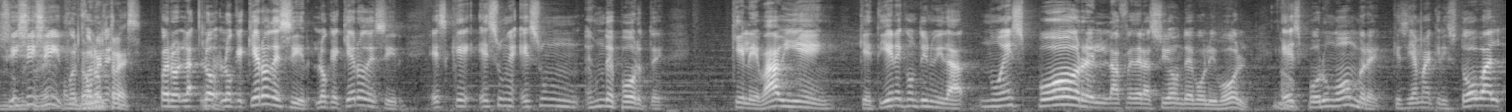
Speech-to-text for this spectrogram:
Sí, sí, sí. fue- 2003. fueron- pero la- lo, lo que quiero decir, lo que quiero decir es que es un, es un, es un deporte que le va bien, que tiene continuidad, no es por la Federación de Voleibol, es por un hombre que se llama Cristóbal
